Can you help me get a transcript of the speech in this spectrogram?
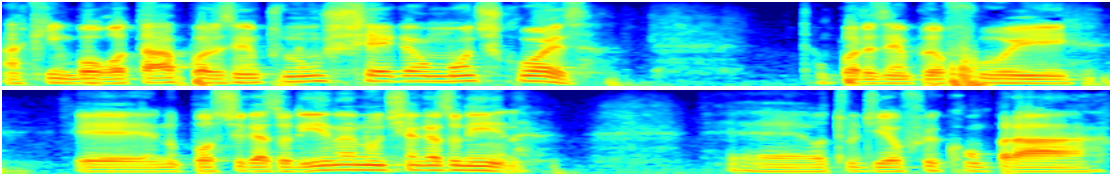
Aqui em Bogotá, por exemplo, não chega um monte de coisa. Por exemplo, eu fui eh, no posto de gasolina, não tinha gasolina. Eh, outro dia eu fui comprar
